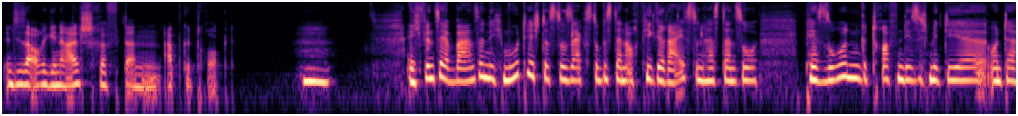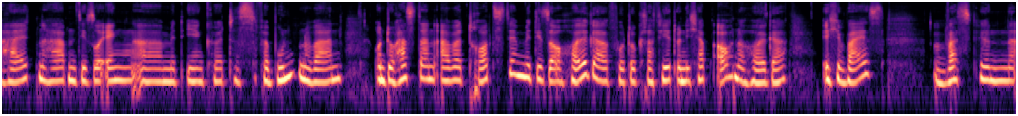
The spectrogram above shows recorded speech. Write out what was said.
in dieser Originalschrift dann abgedruckt. Hm. Ich finde es ja wahnsinnig mutig, dass du sagst, du bist dann auch viel gereist und hast dann so Personen getroffen, die sich mit dir unterhalten haben, die so eng äh, mit Ian Curtis verbunden waren. Und du hast dann aber trotzdem mit dieser Holger fotografiert und ich habe auch eine Holger. Ich weiß, was für eine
